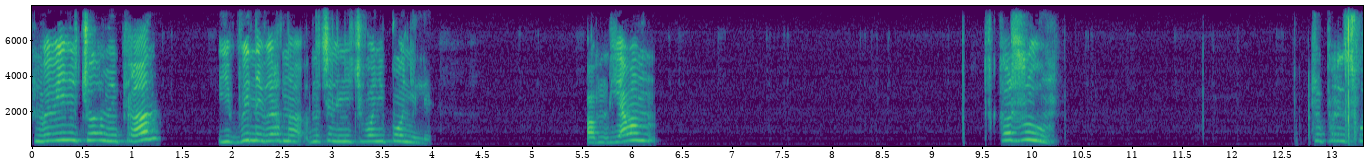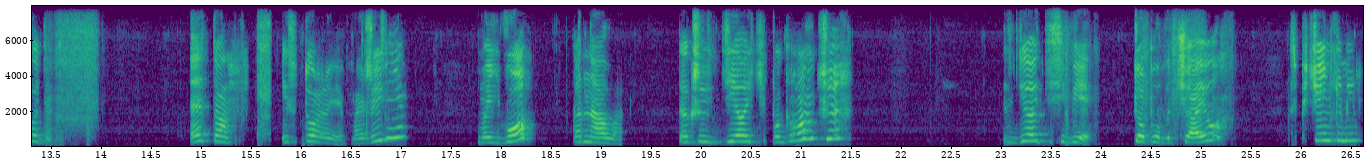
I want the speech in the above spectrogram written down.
вы видите черный экран, и вы, наверное, вначале ничего не поняли. Я вам скажу, что происходит. Это история моей жизни, моего канала. Так что сделайте погромче сделайте себе теплого чаю с печеньками.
